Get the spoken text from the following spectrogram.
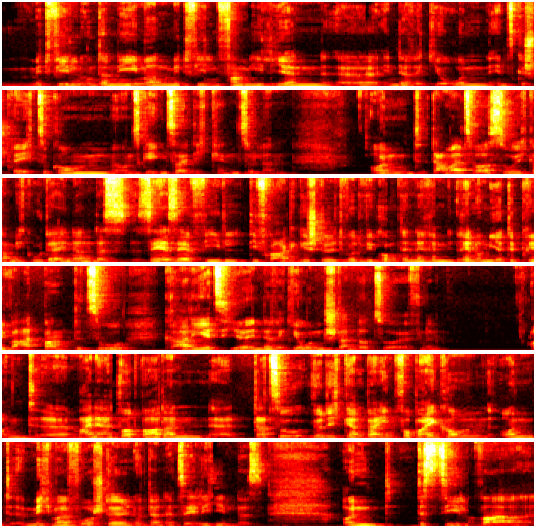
mit vielen Unternehmern, mit vielen Familien äh, in der Region ins Gespräch zu kommen, uns gegenseitig kennenzulernen. Und damals war es so, ich kann mich gut erinnern, dass sehr, sehr viel die Frage gestellt wurde, wie kommt denn eine renommierte Privatbank dazu, gerade jetzt hier in der Region einen Standort zu eröffnen? Und äh, meine Antwort war dann, äh, dazu würde ich gern bei Ihnen vorbeikommen und mich mal vorstellen und dann erzähle ich Ihnen das. Und das Ziel war,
